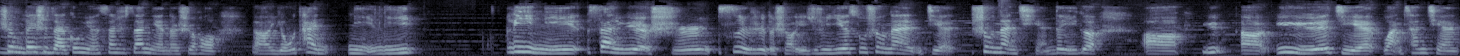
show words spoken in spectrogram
圣杯是在公元三十三年的时候，呃，犹太米离。历尼三月十四日的时候，也就是耶稣圣诞节受难前的一个，呃预呃逾越节晚餐前，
